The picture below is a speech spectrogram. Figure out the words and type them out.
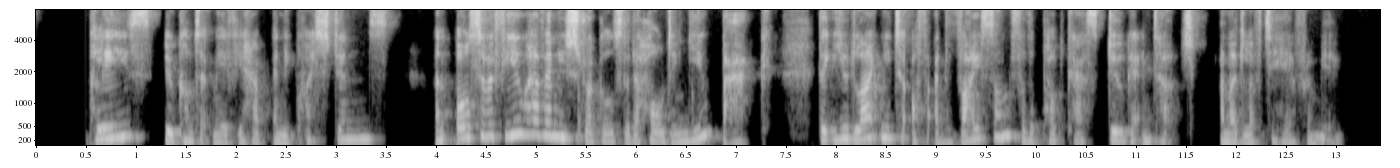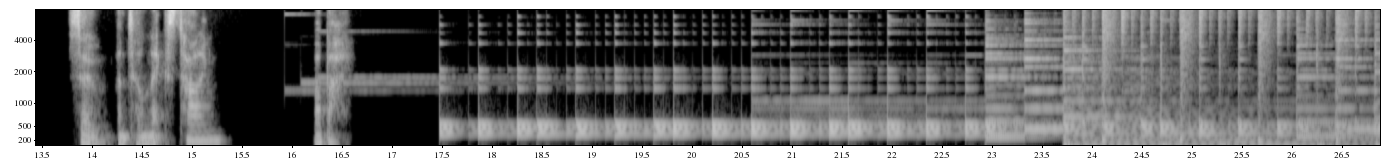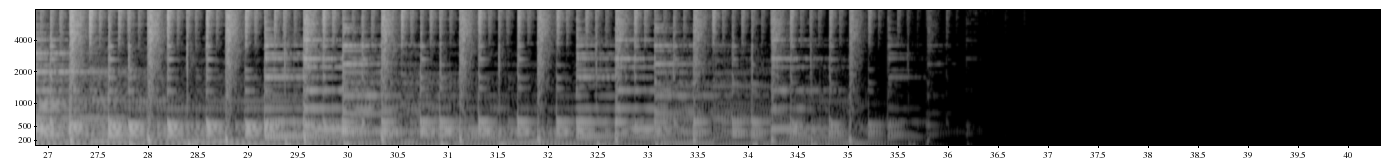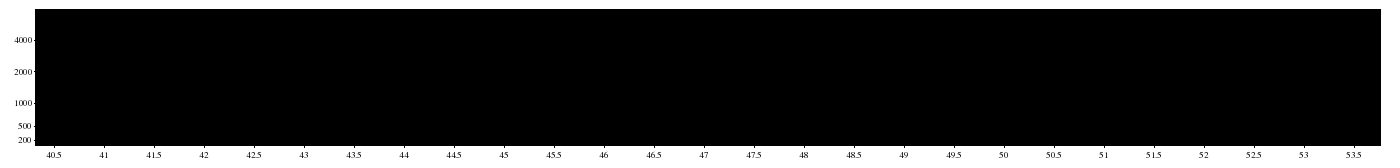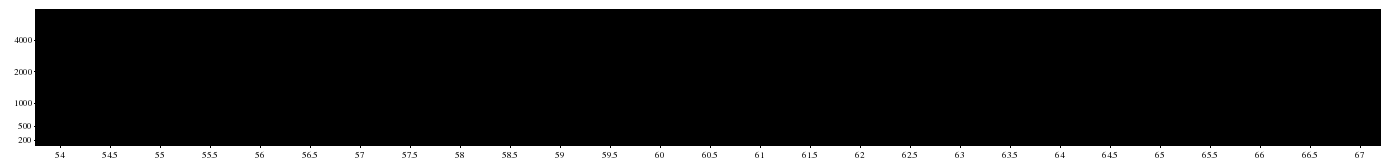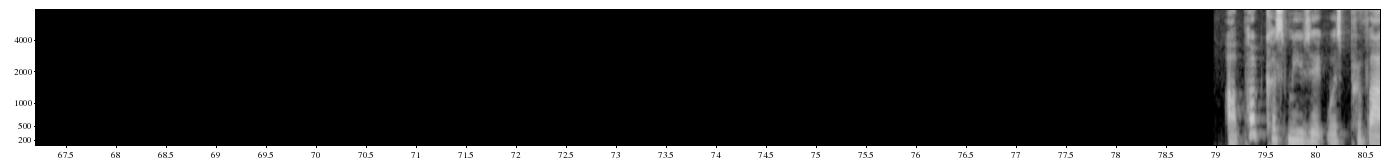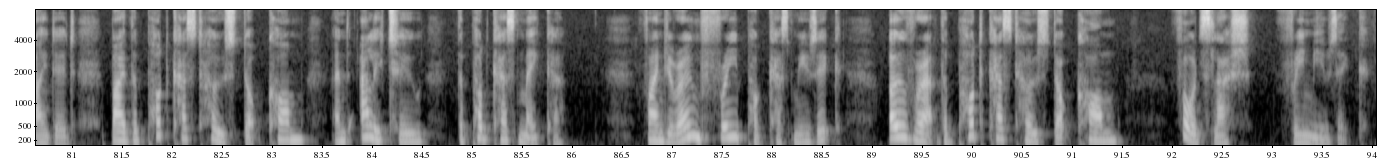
Please do contact me if you have any questions. And also, if you have any struggles that are holding you back that you'd like me to offer advice on for the podcast, do get in touch and I'd love to hear from you. So until next time, bye bye. Our podcast music was provided by thepodcasthost.com and Alitu, the podcast maker. Find your own free podcast music over at thepodcasthost.com forward slash free music.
